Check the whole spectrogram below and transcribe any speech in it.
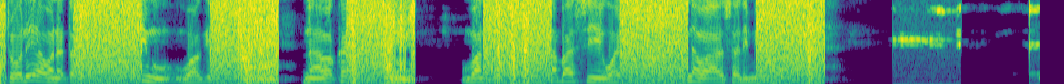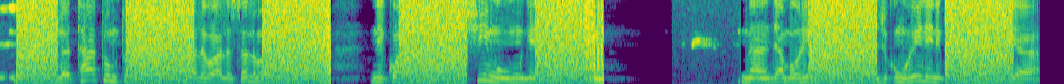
kutolea wanatakimu wageni na wakati wana basi wa, na wasalimia la tatu mtume sallallahu alaihi wasallam ni kwa heshimu mgeni. Na jambo hili jukumu hili ni ya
